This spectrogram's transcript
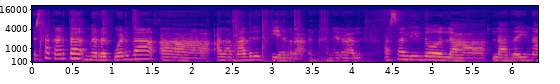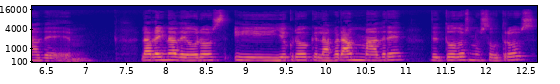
esta carta me recuerda a, la madre tierra en general. Ha salido la, reina de la reina de oros y yo creo que la gran madre de todos nosotros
